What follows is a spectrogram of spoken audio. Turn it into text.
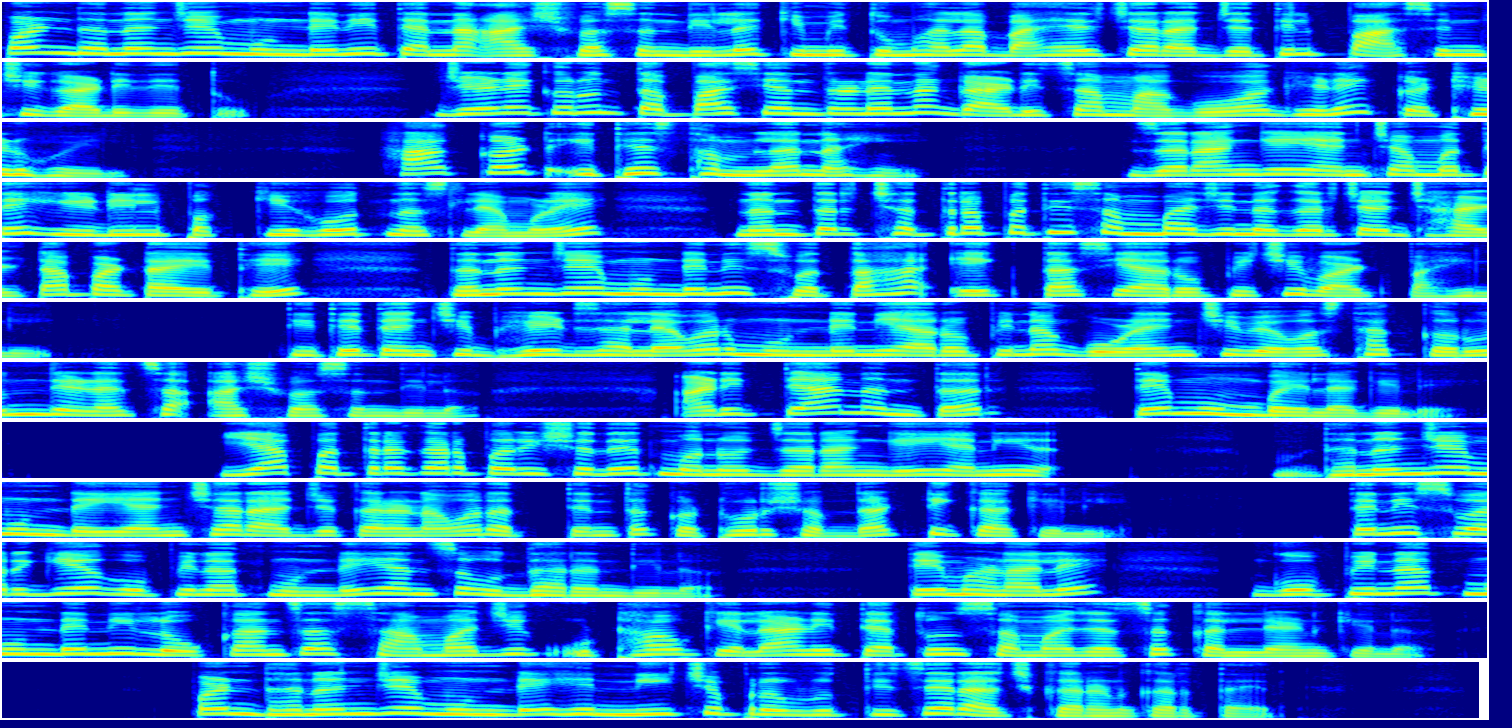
पण धनंजय मुंडेंनी त्यांना आश्वासन दिलं की मी तुम्हाला बाहेरच्या राज्यातील पासिंगची गाडी देतो. जेणेकरून तपास यंत्रणेनं गाडीचा मागोवा घेणे कठीण होईल. हा कट इथेच थांबला नाही. जरांगे यांच्या मते ही डील पक्की होत नसल्यामुळे नंतर छत्रपती संभाजीनगरच्या झालटापाटा येथे धनंजय मुंडेंनी स्वतः एक तास या आरोपीची वाट पाहिली. तिथे त्यांची भेट झाल्यावर मुंडेंनी आरोपींना गोळ्यांची व्यवस्था करून देण्याचं आश्वासन दिलं आणि त्यानंतर ते मुंबईला गेले. या पत्रकार परिषदेत मनोज जरांगे यांनी धनंजय मुंडे यांच्या राजकारणावर अत्यंत कठोर शब्दात टीका केली. त्यांनी स्वर्गीय गोपीनाथ मुंडे यांचं उदाहरण दिलं. ते म्हणाले गोपीनाथ मुंडेंनी लोकांचा सामाजिक उठाव केला आणि त्यातून समाजाचं कल्याण केलं. पण धनंजय मुंडे हे नीच प्रवृत्तीचे राजकारण करतायत.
